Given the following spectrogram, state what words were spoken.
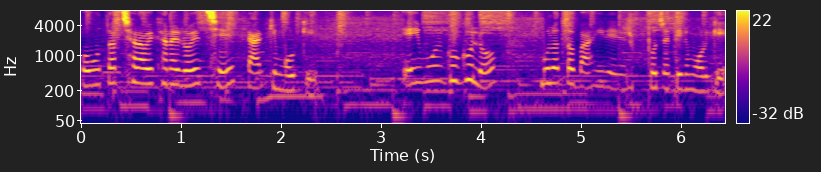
কবুতর ছাড়াও এখানে রয়েছে টার্কি মুরগি। এই মুরগিগুলো মূলত বাহিরের প্রজাতির মুরগি।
